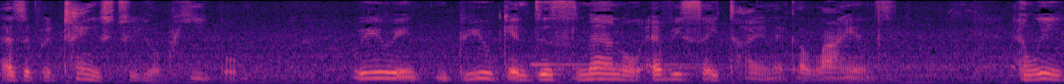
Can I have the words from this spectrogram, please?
as it pertains to your people. We rebuke and dismantle every satanic alliance and we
